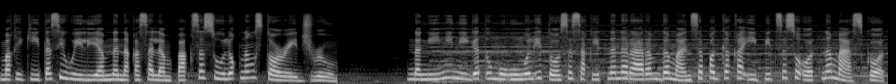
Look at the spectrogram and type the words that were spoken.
makikita si William na nakasalampak sa sulok ng storage room. Nanginginig at umuungol ito sa sakit na nararamdaman sa pagkakaipit sa suot na mascot.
